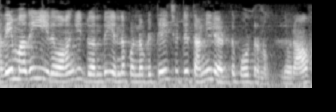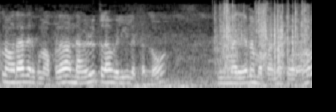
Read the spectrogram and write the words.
அதே மாதிரி இதை வாங்கிட்டு வந்து என்ன பண்ண அப்படி தேய்ச்சிட்டு தண்ணியில் எடுத்து போட்டுடணும் இது ஒரு ஆஃப் அன் ஹவராக இருக்கணும். அப்போ தான் அந்த அழுக்கெல்லாம் வெளியில் தள்ளும். இந்த மாதிரி தான் நம்ம பண்ண போகிறோம்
